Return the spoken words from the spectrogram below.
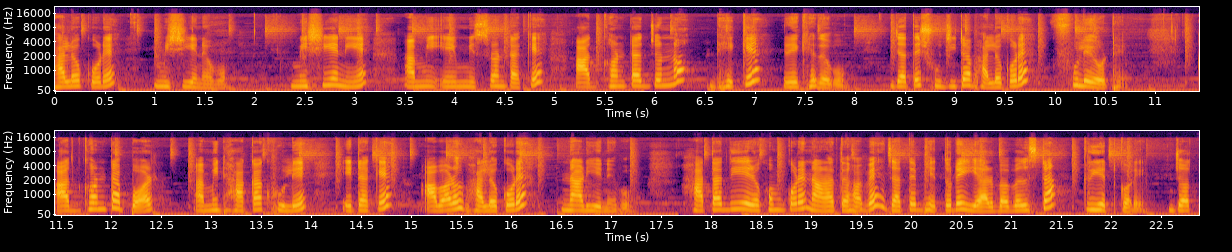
ভালো করে মিশিয়ে নেব। মিশিয়ে নিয়ে আমি এই মিশ্রণটাকে আধ ঘণ্টার জন্য ঢেকে রেখে দেব, যাতে সুজিটা ভালো করে ফুলে ওঠে। আধ ঘণ্টা পর আমি ঢাকা খুলে এটাকে আবারও ভালো করে নাড়িয়ে নেব। হাতা দিয়ে এরকম করে নাড়াতে হবে, যাতে ভেতরে এয়ার বাবলসটা ক্রিয়েট করে। যত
